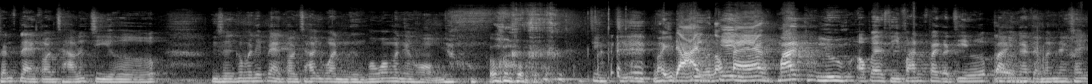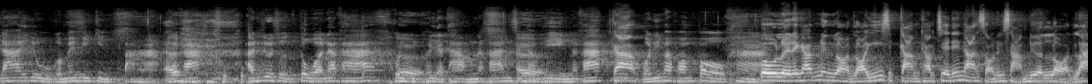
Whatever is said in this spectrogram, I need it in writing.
ฉันแปลงตอนเช้าด้วย G Herb ดิฉันก็ไม่ได้แปลงตอนเช้าอีกวันหนึ่งเพราะว่ามันยังหอมอยู่ จริงๆไม่ได้มันต้องแปรงไม่คือลืมเอาแปรงสีฟันไปกับจีเฮิร์บไปไงแต่มันยังใช้ได้อยู่ก็ไม่มีกลิ่นปากนะคะ อันนี้โดยส่วนตัวนะคะคนอื่นเขาอย่าทำนะคะดิฉันเออทำเองนะคะครับวันนี้มาพร้อมโปรค่ะ โปรเลยนะครับ1หลอด 120 กรัมครับใช้ได้นาน 2-3 เดือนหลอดละ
